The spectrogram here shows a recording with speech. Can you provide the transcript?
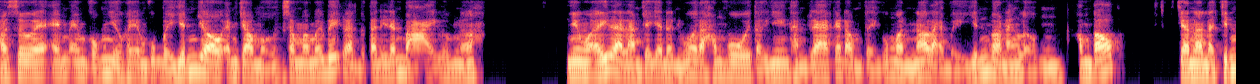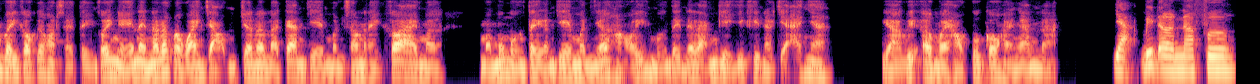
Hồi xưa em em cũng nhiều khi em cũng bị dính vô, em cho mượn xong rồi mới biết là người ta đi đánh bài luôn nữa. Nhưng mà ý là làm cho gia đình của người ta không vui, tự nhiên thành ra cái đồng tiền của mình nó lại bị dính vào năng lượng không tốt. Cho nên là chính vì có kế hoạch xài tiền có ý nghĩa này nó rất là quan trọng. Cho nên là các anh chị em mình sau này có ai mà mà muốn mượn tiền, anh chị em mình nhớ hỏi mượn tiền để làm gì với khi nào trả nha dạ biết ơn bài học của cô Hoàng Anh nè à. dạ biết ơn à, Phương.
